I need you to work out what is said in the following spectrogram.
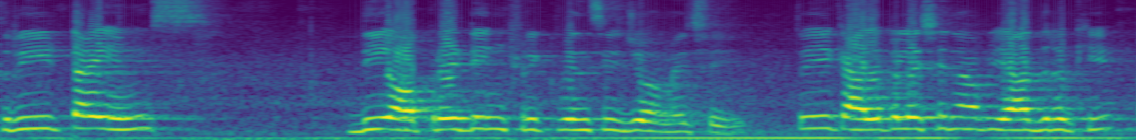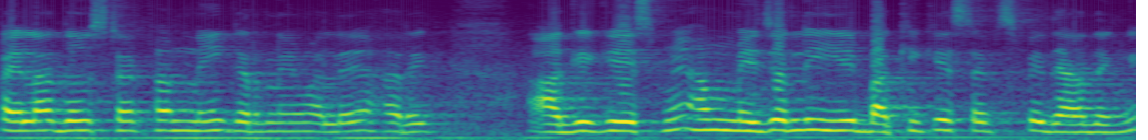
three times the operating frequency जो हमें चाहिए। तो ये कैलकुलेशन आप याद रखिए, पहला दो स्टेप हम नहीं करने वाले हर एक आगे के इसमें। हम मेजरली ये बाकी के स्टेप्स पे ध्यान देंगे।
